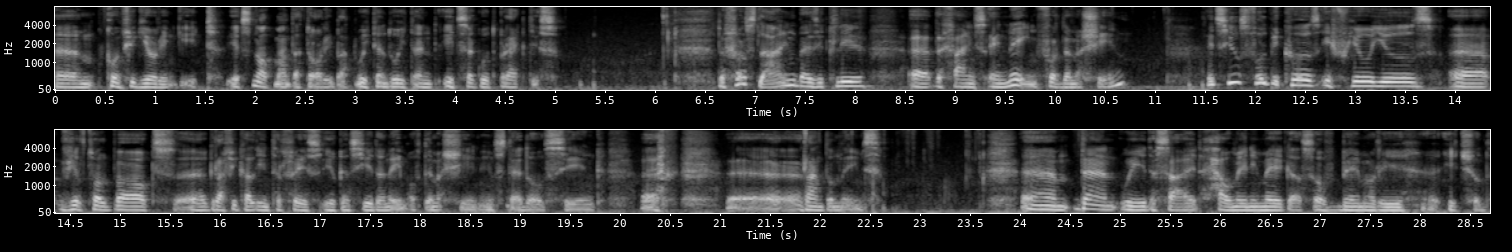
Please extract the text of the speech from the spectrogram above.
um, configuring it. It's not mandatory, but we can do it and it's a good practice. The first line basically uh, defines a name for the machine it's useful because if you use uh, VirtualBox graphical interface, you can see the name of the machine instead of seeing uh, uh random names. Um, then we decide how many megas of memory uh, it should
